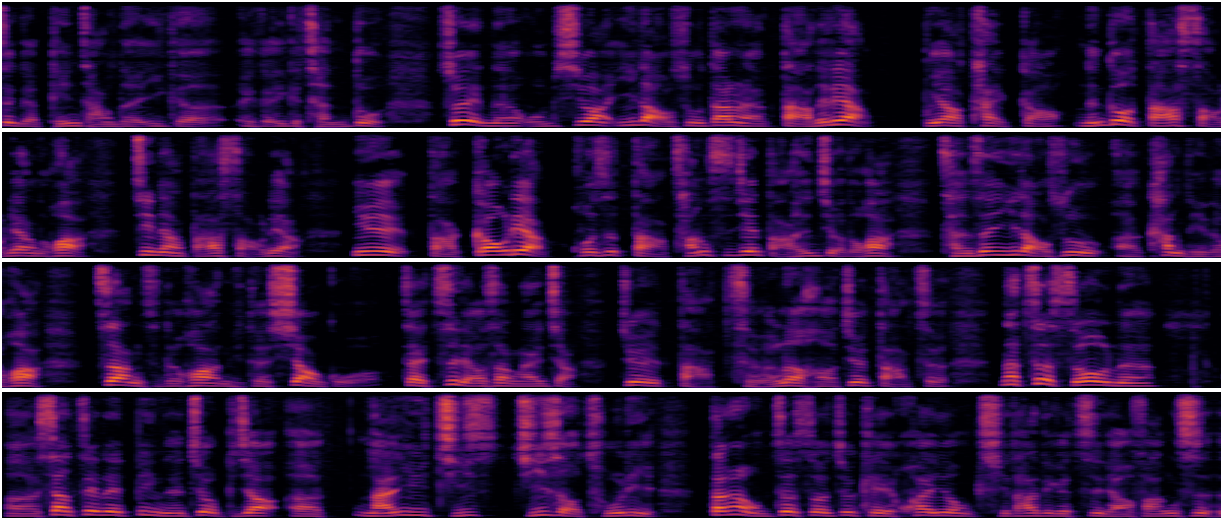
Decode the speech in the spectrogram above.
这个平常的一个一个一个程度。所以呢，我们希望胰岛素当然打的量不要太高，能够打少量的话，尽量打少量。因为打高量或是打长时间打很久的话，产生胰岛素啊、呃、抗体的话，这样子的话，你的效果在治疗上来讲就会打折了哈，就打折。那这时候呢，呃，像这类病人就比较呃难于棘棘手处理。当然，我们这时候就可以换用其他的一个治疗方式。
